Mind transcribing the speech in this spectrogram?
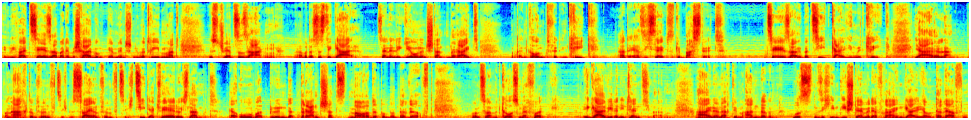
Inwieweit Caesar bei der Beschreibung der Menschen übertrieben hat, ist schwer zu sagen. Aber das ist egal. Seine Legionen standen bereit und ein Grund für den Krieg hatte er sich selbst gebastelt. Caesar überzieht Gallien mit Krieg. Jahrelang, von 58 bis 52, zieht er quer durchs Land, erobert, plündert, brandschatzt, mordet und unterwirft. Und zwar mit großem Erfolg. Egal wie renitent sie waren, einer nach dem anderen mussten sich ihm die Stämme der freien Gallier unterwerfen.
